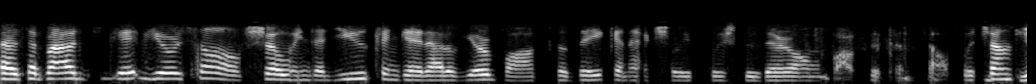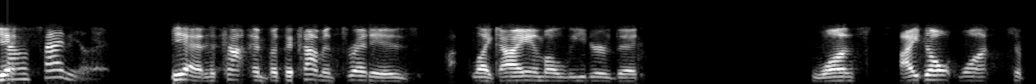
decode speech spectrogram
It's about get yourself showing that you can get out of your box so they can actually push through their own boxes themselves, which sounds, Yeah. sounds fabulous. Yeah, and the com- but the common thread is like I am a leader that wants I don't want to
